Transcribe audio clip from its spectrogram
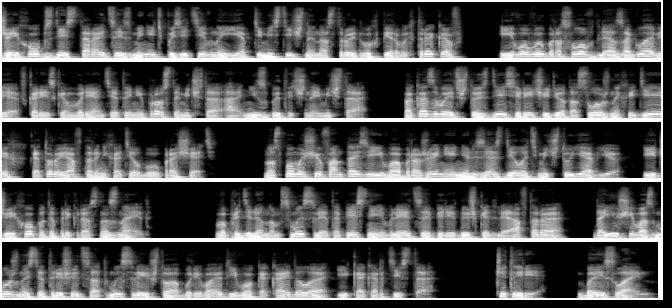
Джей Хоп здесь старается изменить позитивный и оптимистичный настрой двух первых треков, и его выбор слов для заглавия, в корейском варианте это не просто мечта, а несбыточная мечта, показывает, что здесь речь идет о сложных идеях, которые автор не хотел бы упрощать. Но с помощью фантазии и воображения нельзя сделать мечту явью, и Джей Хоп это прекрасно знает, в определенном смысле эта песня является передышкой для автора, дающей возможность отрешиться от мыслей, что обуревают его как айдола и как артиста. 4. Base Line.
